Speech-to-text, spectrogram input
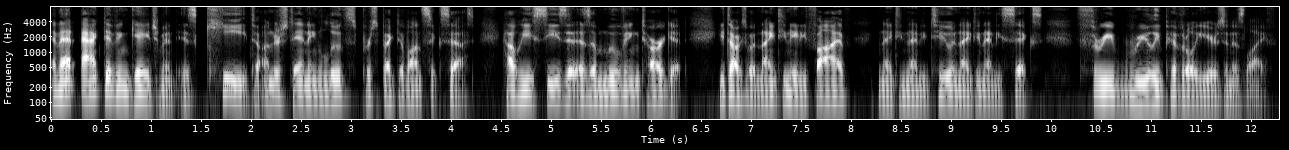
And that active engagement is key to understanding Lueth's perspective on success, how he sees it as a moving target. He talks about 1985, 1992, and 1996, three really pivotal years in his life.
